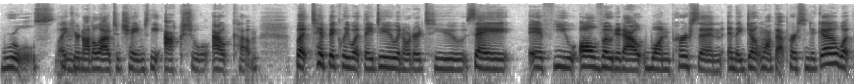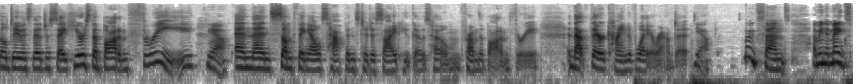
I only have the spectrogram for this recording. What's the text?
rules. Like Mm. you're not allowed to change the actual outcome. But typically, what they do in order to say if you all voted out one person and they don't want that person to go, what they'll do is they'll just say, "Here's the bottom three yeah. and then something else happens to decide who goes home from the bottom three and that's their kind of way around it Yeah, makes sense. I mean, it makes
